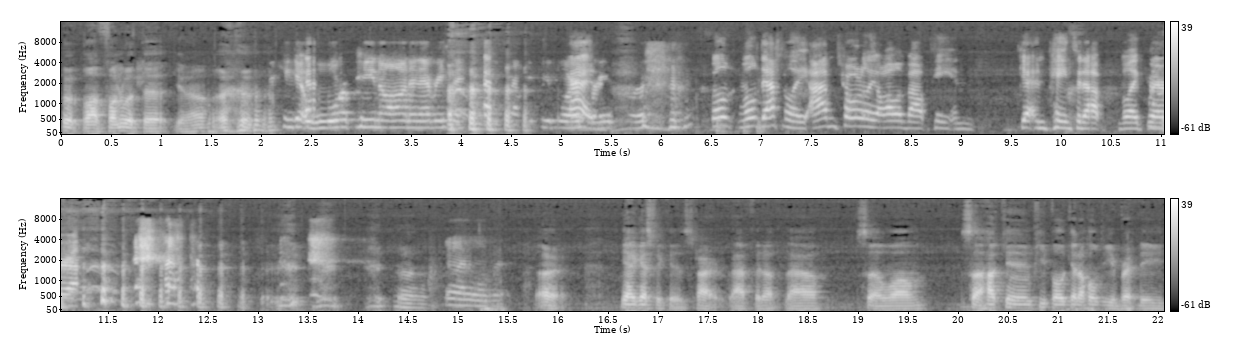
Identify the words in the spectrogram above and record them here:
a lot of fun with it, you know. we can get war paint on and everything people are afraid for We'll, we'll definitely. I'm totally all about painting, getting painted up. Like where uh, Uh, i love it All right. Yeah, I guess we could start wrap it up now. So, um, so how can people get a hold of you, Brittny?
